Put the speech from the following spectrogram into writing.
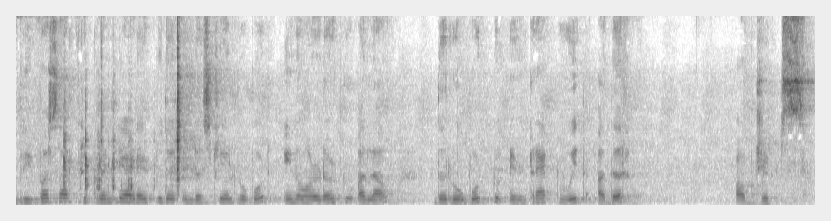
Grippers are frequently added to the industrial robot in order to allow the robot to interact with other objects.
